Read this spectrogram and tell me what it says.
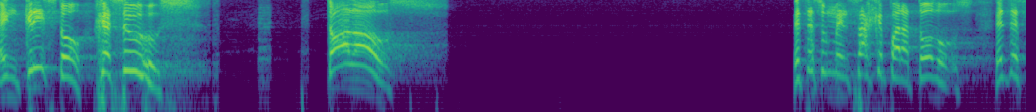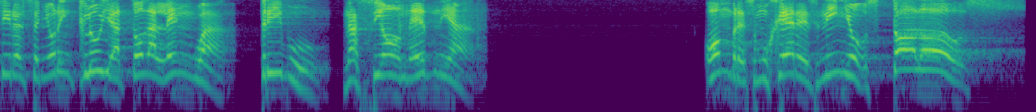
en Cristo Jesús. Todos. Este es un mensaje para todos. Es decir, el Señor incluye a toda lengua, tribu, nación, etnia. Hombres, mujeres, niños, todos.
